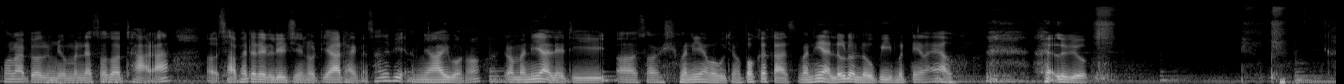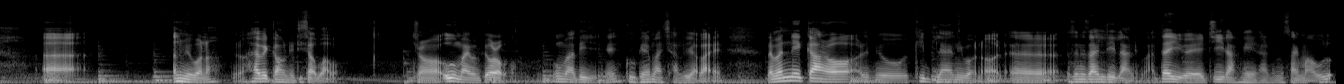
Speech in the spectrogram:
ခုနပြောလိုမျိုးမနေ့စောစောထားတာစာဖတ်တတ်တဲ့လေ့ကျင့်လို့တရားထိုင်တာစသဖြင့်အများကြီးပေါ့နော်ကျွန်တော်မနေ့ကလည်းဒီအာ sorry မနေ့ကမဟုတ်ဘူးကျွန်တော် pocket ကမနေ့ကလုတ်တော့လုတ်ပြီးမတင်လိုက်ရဘူးအဲ့လိုမျိုးအာအဲ့လိုမျိုးပေါ့နော်ကျွန်တော် habit ကောင်းလေးတိဆောက်ပါပေါ့ ကျွန်တော်ဥပမာမပြောတော့ပါဘူးဥပမာသိချင်ရင် Google မှာချလို့ရပါတယ်နံပါတ်1ကတော့အဲ့လိုမျိုး keep plan လေးပေါ့နော်အဲအစနေဆိုင်လေ့လာနေပါအသက်အရွယ်ကြီးတာငယ်တာလည်းမဆိုင်ပါဘူးလို့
